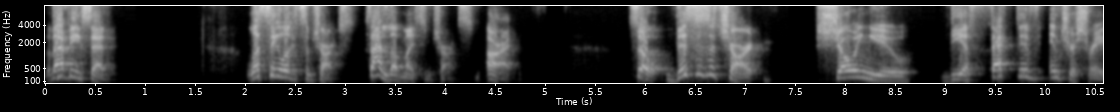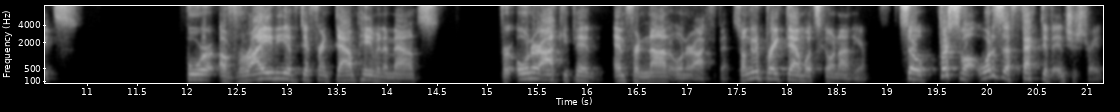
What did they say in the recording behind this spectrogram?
With that being said, let's take a look at some charts because I love my some charts. All right. So this is a chart showing you the effective interest rates for a variety of different down payment amounts for owner occupant and for non owner occupant. So I'm going to break down what's going on here. So, first of all, what is effective interest rate?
